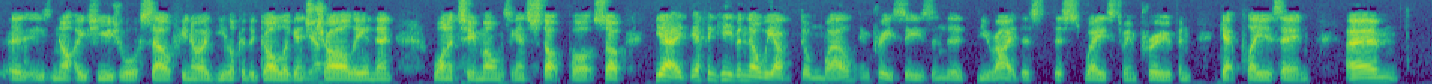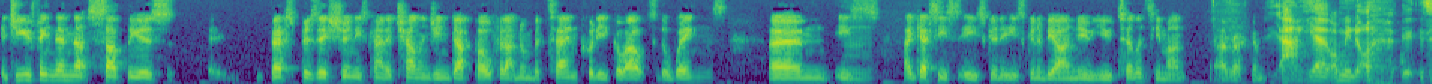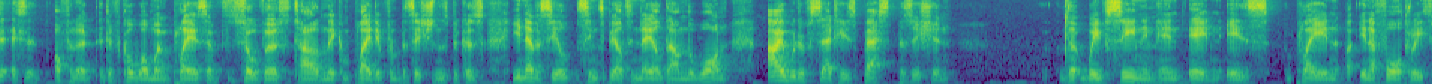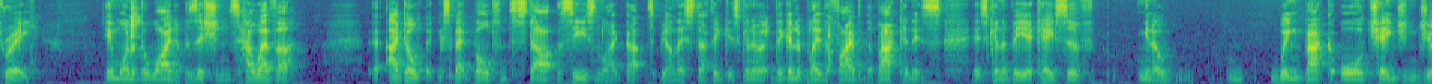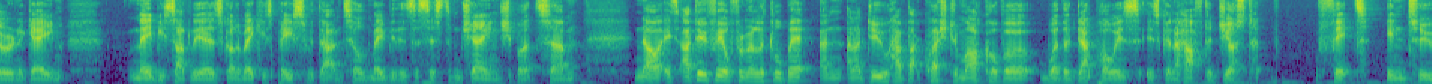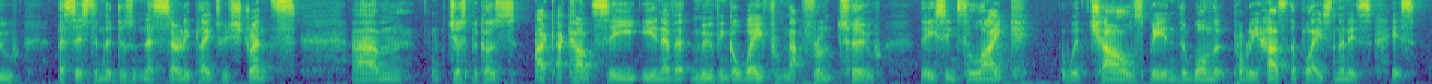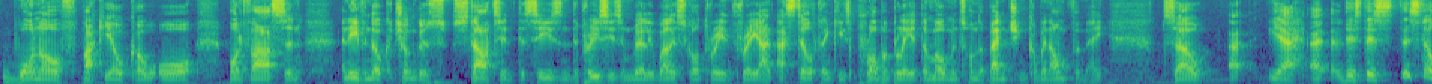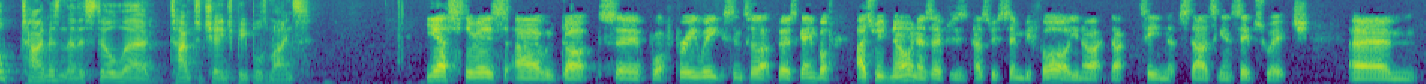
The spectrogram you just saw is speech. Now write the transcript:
uh, he's not his usual self. You know, you look at the goal against yep. Chorley, and then one or two moments against Stockport. So Yeah, I think even though we have done well in pre-season, the, you're right. There's there's ways to improve and get players in. Um, do you think then that Sadlier's best position? He's kind of challenging Dapo for that number ten. Could he go out to the wings? Um, he's, I guess he's he's gonna he's gonna be our new utility man. I reckon. Yeah, yeah. I mean, uh, it's it's often a, a difficult one when players are so versatile and they can play different positions because you never see, seem to be able to nail down the one. I would have said his best position that we've seen him in, in is playing in a four-three-three in one of the wider positions. However, I don't expect Bolton to start the season like that. To be honest, I think it's gonna they're gonna play the five at the back, and it's it's gonna be a case of you know wing back or changing during a game. Maybe Sadlier has got to make his peace with that until maybe there's a system change. But um, no, I do feel for him a little bit, and, and I do have that question mark over whether Dapo is, is going to have to just fit into a system that doesn't necessarily play to his strengths. Um, just because I, I can't see Ian Evatt moving away from that front two that he seems to like with Charles being the one that probably has the place, and then it's it's one of Bakayoko or Bodvarsson. And even though Kachunga's started the season, the preseason really well, he scored three and three. I, I still think he's probably at the moment on the bench and coming on for me. So uh, yeah, uh, there's there's there's still time, isn't there? There's still uh, time to change people's minds. Yes, there is. Uh, we've got uh, what three weeks until that first game, but as we've known, as as we've seen before, you know that, that team that starts against Ipswich. Um,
